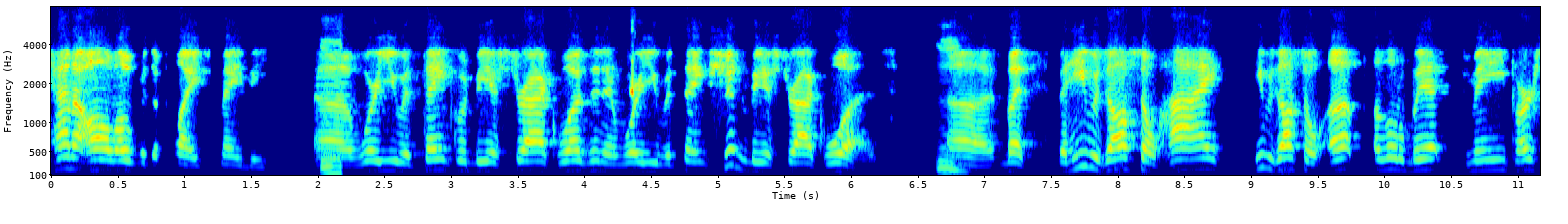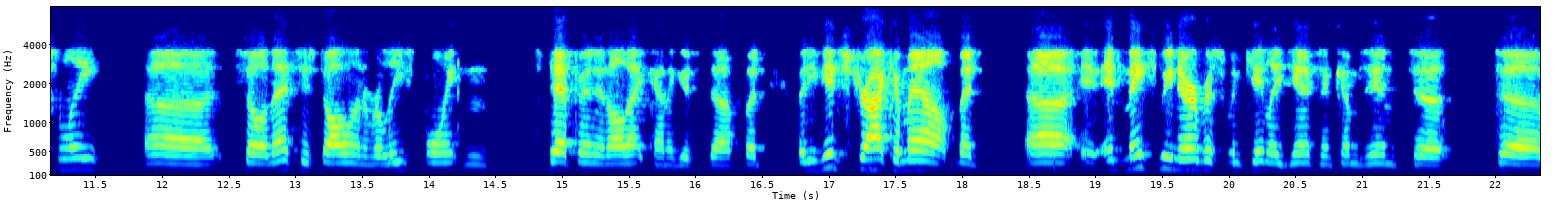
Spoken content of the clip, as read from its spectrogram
kind of all over the place, maybe. Uh, mm. Where you would think would be a strike wasn't, and where you would think shouldn't be a strike was. Mm. Uh, but but he was also high. He was also up a little bit to me personally. Uh, so and that's just all in a release point and stepping and all that kind of good stuff. But but he did strike him out. But uh, it, it, makes me nervous when Kenley Jansen comes in to to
